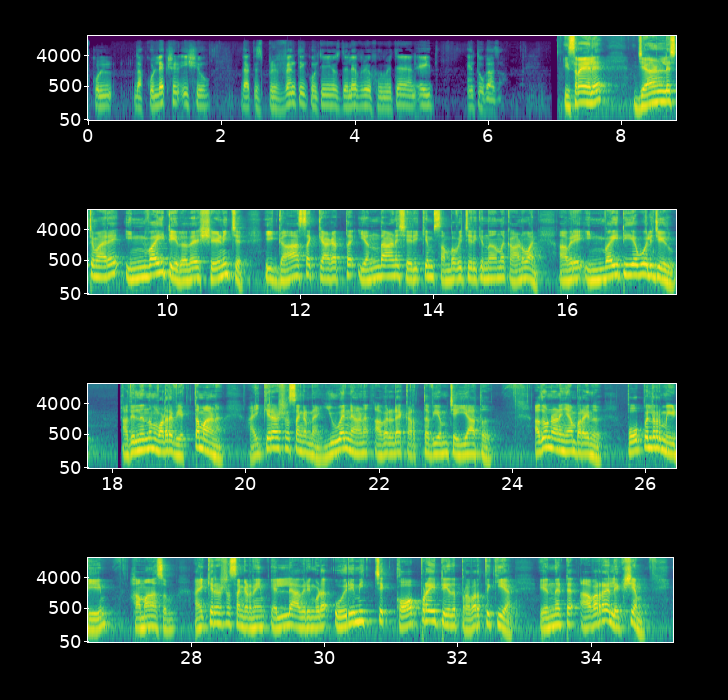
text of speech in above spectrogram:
the collection issue that is preventing continuous delivery of humanitarian aid Gaza. Israel ജേർണലിസ്റ്റുമാരെ invite ചെയ്ത് അതായത് ക്ഷണിച്ച് ഈ ഗാസയ്ക്കകത്ത് എന്താണ് ശരിക്കും സംഭവിച്ചിരിക്കുന്നതെന്ന് കാണുവാൻ അവരെ invite ചെയ്യുക പോലും ചെയ്തു അതിൽ നിന്നും വളരെ വ്യക്തമാണ് ഐക്യരാഷ്ട്ര സംഘടന യു എൻ ആണ് അവരുടെ കർത്തവ്യം ചെയ്യാത്തത് അതുകൊണ്ടാണ് ഞാൻ പറയുന്നത് പോപ്പുലർ മീഡിയയും ഹമാസും ഐക്യരാഷ്ട്ര സംഘടനയും എല്ലാവരും കൂടെ ഒരുമിച്ച് കോപ്പറേറ്റ് ചെയ്ത് പ്രവർത്തിക്കുക എന്നിട്ട് അവരുടെ ലക്ഷ്യം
